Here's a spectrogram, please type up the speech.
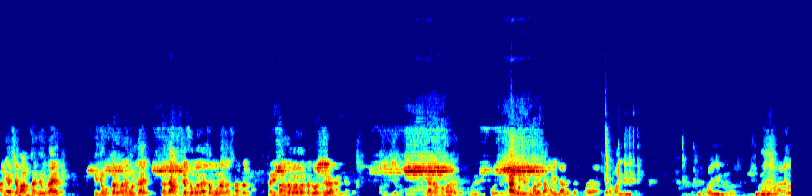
आणि असे माणसं ठेवतायत की जे उद्धटपणे बोलतायत तर ते आमच्यासोबत असं बोलत असणार तर गरीब माणसाबरोबर कसं होईल? क्या बोलले तुम्हाला सांगा इथे आले तर? थोड़ा पानी नहीं तुमको पानी नहीं दूंगा तुम वीडियो बना रहे हो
